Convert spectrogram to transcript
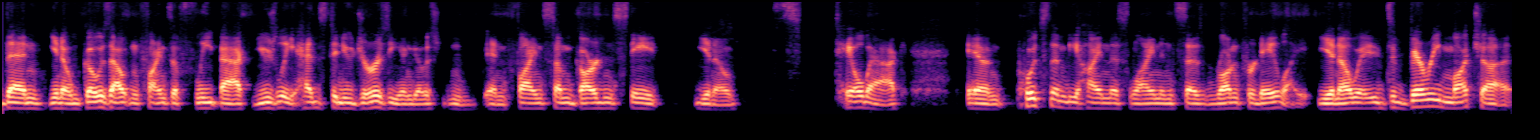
then, you know, goes out and finds a fleet back, usually heads to New Jersey and goes and, and finds some Garden State, you know, tailback and puts them behind this line and says run for daylight you know? It's very much a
